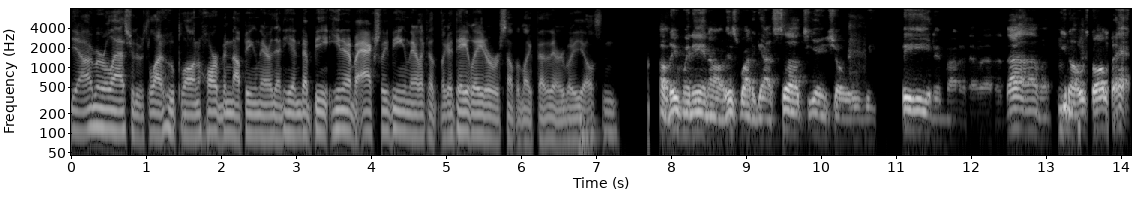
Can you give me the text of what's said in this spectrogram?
Yeah, I remember last year there was a lot of hoopla on Hardman not being there. and Then he ended up being he ended up actually being there like a like a day later or something like that than everybody else. And Oh, they went in. Oh, this is why the guy sucks. He ain't show who we be, and then blah, blah, blah, blah, blah. You know, it's all of that,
